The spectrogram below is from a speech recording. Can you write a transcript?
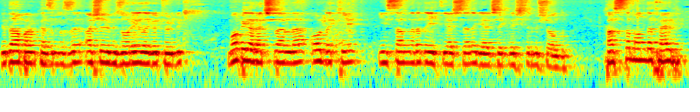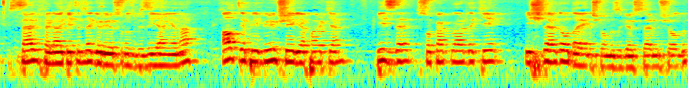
Gıda bankasımızı, aşevimizi oraya da götürdük. Mobil araçlarla oradaki insanlara da ihtiyaçlarını gerçekleştirmiş olduk. Kastamonu'da fel, sel felaketinde görüyorsunuz bizi yan yana. Altyapıyı büyükşehir yaparken biz de sokaklardaki işlerde o dayanışmamızı göstermiş olduk.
